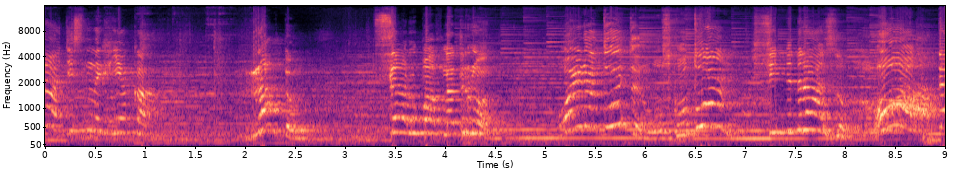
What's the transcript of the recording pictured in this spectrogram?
радість в них яка. Раптом цар упав на трон. Ой, рятуйте, лоскотон! Всі підразу ох та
